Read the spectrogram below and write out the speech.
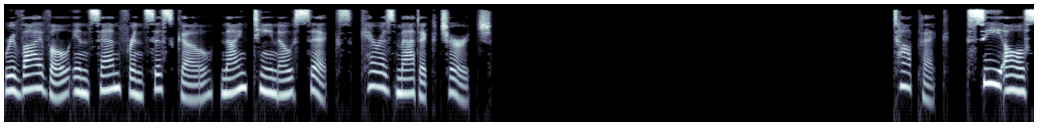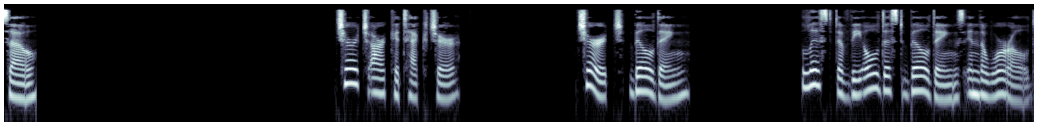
Revival in San Francisco, 1906 Charismatic Church. See also Church architecture Church building List of the oldest buildings in the world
